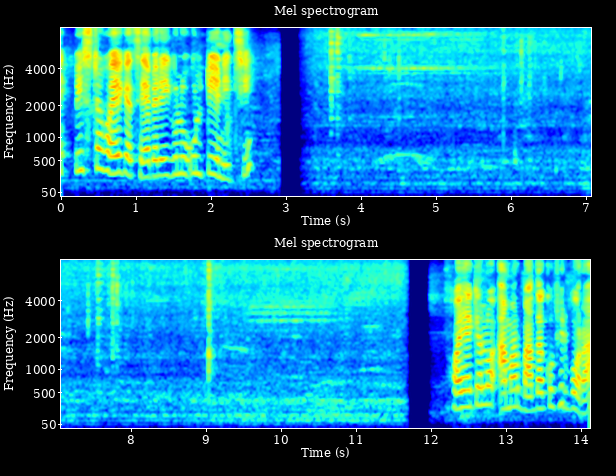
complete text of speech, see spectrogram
এক পিসটা হয়ে গেছে, এবার এইগুলো উল্টিয়ে নিচ্ছি। হয়ে গেল আমার বাঁধাকপির বড়া।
